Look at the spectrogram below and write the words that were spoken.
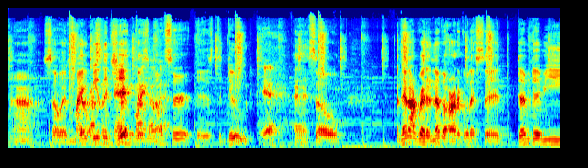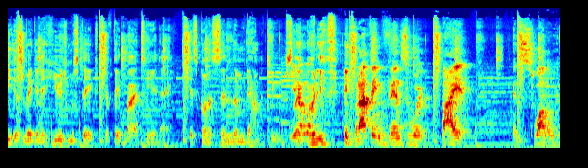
Ah, so it might be legit because. Meltzer is the dude. Yeah. And so and then I read another article that said WWE is making a huge mistake if they buy TNA. It's going to send them down the tubes. You like, know what? what? do you think? But I think Vince would buy it and swallow it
